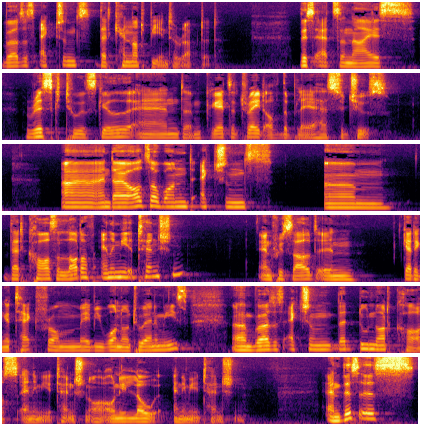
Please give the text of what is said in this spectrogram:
versus actions that cannot be interrupted. This adds a nice risk to a skill and um, creates a trade off the player has to choose. Uh, and I also want actions um, that cause a lot of enemy attention and result in getting attacked from maybe one or two enemies um, versus actions that do not cause enemy attention or only low enemy attention. And this is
